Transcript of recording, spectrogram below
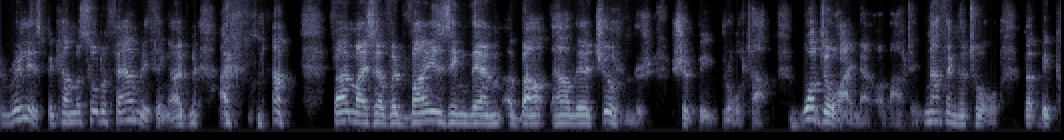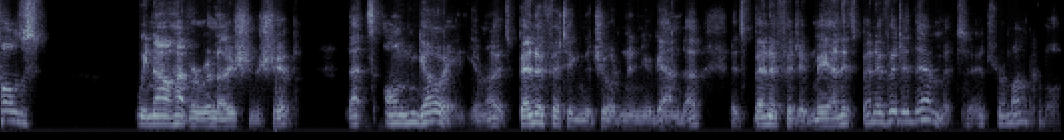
really it's become a sort of family thing. I've, I've now found myself advising them about how their children should be brought up. What do I know about it? Nothing at all. But because we now have a relationship, that's ongoing. You know, it's benefiting the children in Uganda. It's benefited me, and it's benefited them. It's it's remarkable.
